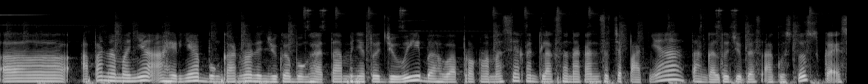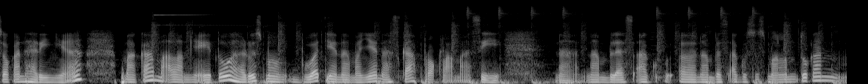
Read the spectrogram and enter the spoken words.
uh, apa namanya akhirnya Bung Karno dan juga Bung Hatta menyetujui bahwa proklamasi akan dilaksanakan secepatnya tanggal 17 Agustus keesokan harinya, maka malamnya itu harus membuat yang namanya naskah proklamasi. Nah, 16 Agu, uh, 16 Agustus malam itu kan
